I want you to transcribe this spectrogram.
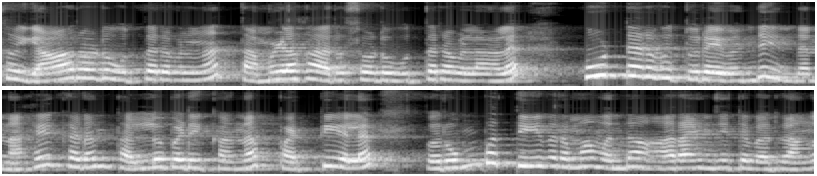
ஸோ யாரோட உத்தரவுனா தமிழக அரசோட உத்தரவுனால கூட்டுறவுத்துறை வந்து இந்த நகைக்கடன் தள்ளுபடிக்கான பட்டியலை ரொம்ப தீவிரமாக வந்து ஆராய்ஞ்சிட்டு வர்றாங்க.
